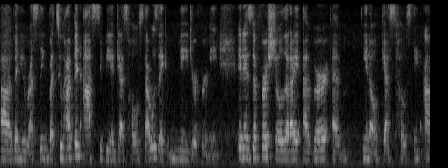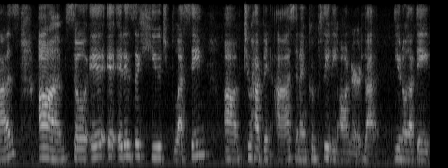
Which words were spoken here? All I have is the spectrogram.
uh, venue wrestling, but to have been asked to be a guest host, that was like major for me. It is the first show that I ever am you know guest hosting as um so it, it, it is a huge blessing um to have been asked and i'm completely honored that you know that they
